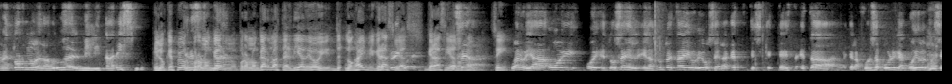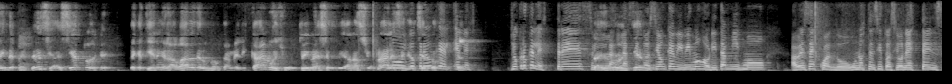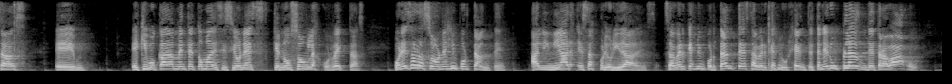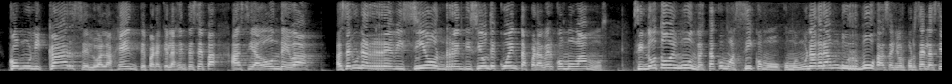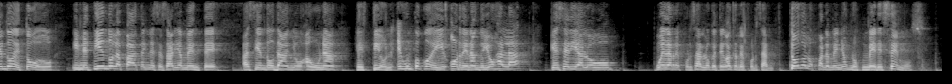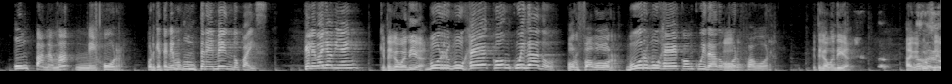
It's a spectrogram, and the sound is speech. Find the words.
retorno de la bruja del militarismo. Y lo que es peor, prolongarlo, prolongarlo hasta el día de hoy. Don Jaime, gracias. Gracias, don Jaime. Sí. Bueno, ya hoy, hoy entonces el, asunto está, digo, digo ¿será que, que, esta, que la fuerza pública ha cogido demasiada independencia? Es cierto de que, de que tienen el aval de los norteamericanos y su doctrina de seguridad nacional. No, yo creo que el, yo creo que el estrés, la, situación que vivimos ahorita mismo, a veces cuando uno está en situaciones tensas, eh, equivocadamente toma decisiones que no son las correctas. Por esa razón es importante alinear esas prioridades, saber qué es lo importante, saber qué es lo urgente, tener un plan de trabajo, comunicárselo a la gente para que la gente sepa hacia dónde va, hacer una revisión, rendición de cuentas para ver cómo vamos si no todo el mundo está como así, como, como en una gran burbuja, señor Porcel, haciendo de todo y metiendo la pata innecesariamente, haciendo daño a una gestión. Es un poco de ir ordenando y ojalá que ese diálogo pueda reforzar lo que tenga que reforzar. Todos los panameños nos merecemos un Panamá mejor, porque tenemos un tremendo país. Que le vaya bien que tenga buen día. Burbujé con cuidado. Por favor. Burbujé con cuidado, por favor. Que tenga buen día. Jaime José.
